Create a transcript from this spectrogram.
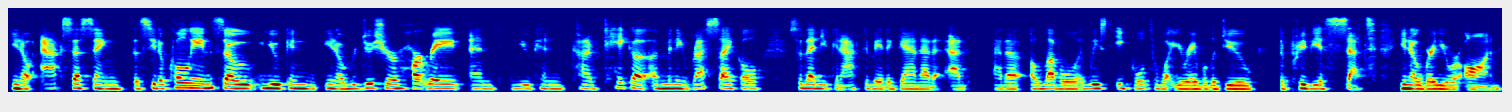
you know accessing the acetylcholine so you can you know reduce your heart rate and you can kind of take a, a mini rest cycle so then you can activate again at at at a, a, level at least equal to what you're able to do the previous set you know where you were on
